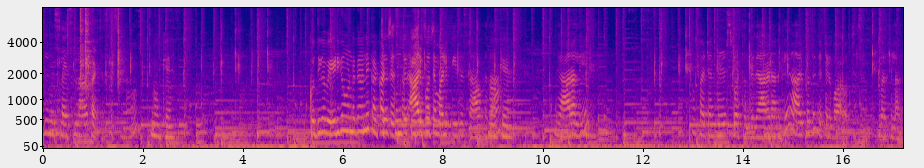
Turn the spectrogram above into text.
దీన్ని స్లైస్ లాగా కట్ చేసేస్తున్నాము ఓకే. కొద్దిగా వేడిగా ఉండగానే కట్ కట్ చేసుకుంటే చేసుకుంటే ఆరిపోతే మళ్ళీ పీసెస్ రావు కదా. ఓకే. ఇది ఆరాలి. ఫైవ్ టెన్ మినిట్స్ పడుతుంది ఇది ఆరడానికి. ఆరిపోతే గట్టిగా బాగా వచ్చేస్తుంది. బరికిలాగా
